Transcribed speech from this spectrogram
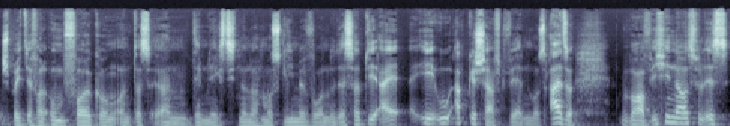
spricht er von Umvolkung und dass ähm, demnächst nur noch Muslime wohnen und deshalb die EU abgeschafft werden muss. Also, worauf ich hinaus will, ist,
